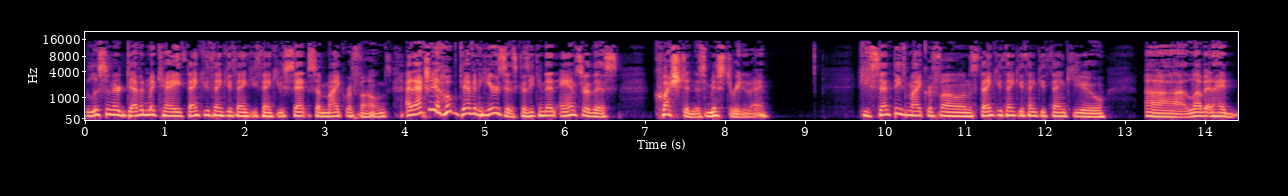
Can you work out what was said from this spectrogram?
listener Devin McKay, thank you, thank you, thank you, thank you, sent some microphones. And actually, I hope Devin hears this because he can then answer this question, this mystery today. He sent these microphones. Thank you, thank you, thank you, thank you. Uh, love it. I had,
